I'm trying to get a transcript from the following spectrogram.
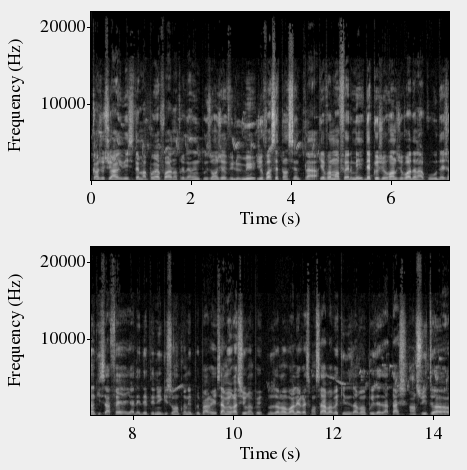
Quand je suis arrivé, c'était ma première fois d'entrer dans une prison. J'ai vu le mur, je vois cette enceinte-là qui est vraiment fermée. Dès que je rentre, je vois dans la cour des gens qui faire. Il y a des détenus qui sont en train de préparer. Ça me rassure un peu. Nous allons voir les responsables avec qui nous avons pris des attaches. Ensuite, euh,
